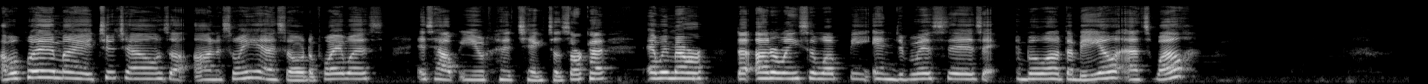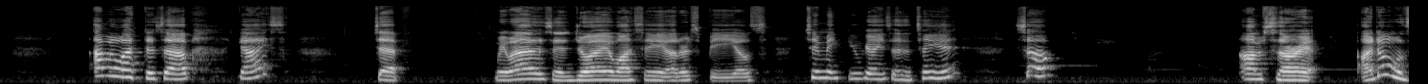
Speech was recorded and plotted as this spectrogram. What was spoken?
I will put in my two channels on the screen, and so the playlist is help you to change the shortcut. And remember, the other links will be in the places below the video as well. I will wrap this up, guys. Just we was enjoy watching other videos to make you guys entertained. So, I'm sorry, I don't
